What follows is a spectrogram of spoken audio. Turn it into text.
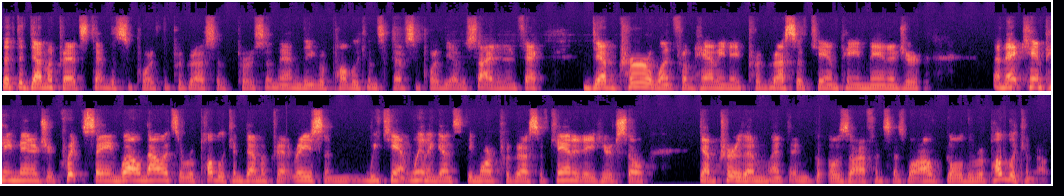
that the Democrats tend to support the progressive person and the Republicans have supported the other side. And in fact, Deb Kerr went from having a progressive campaign manager, and that campaign manager quit saying, Well, now it's a Republican Democrat race, and we can't win against the more progressive candidate here. So Deb Kerr then went and goes off and says, Well, I'll go the Republican route.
